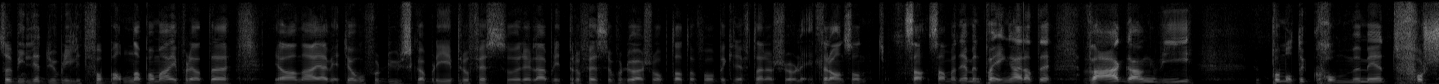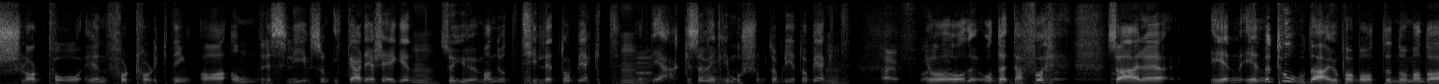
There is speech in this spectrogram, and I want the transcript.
så vil du bli litt forbanna på meg. fordi at eh, Ja, nei, jeg vet jo hvorfor du skal bli professor, eller er blitt professor, for du er så opptatt av å få bekrefta deg sjøl, et eller annet sånt sa, sammen med det. Men poenget er at det, hver gang vi på en måte kommer med et forslag på en fortolkning av andres liv som ikke er deres egen, så gjør man jo det til et objekt. Og det er ikke så veldig morsomt å bli et objekt. Mm. og, og derfor så er det en, en metode er jo på en måte når man da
